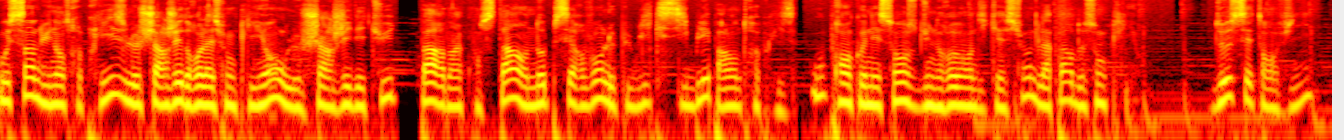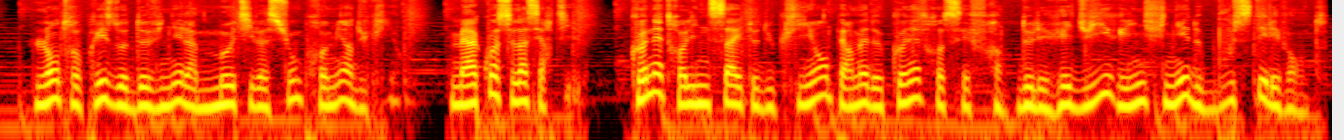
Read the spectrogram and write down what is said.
Au sein d'une entreprise, le chargé de relations clients ou le chargé d'études part d'un constat en observant le public ciblé par l'entreprise, ou prend connaissance d'une revendication de la part de son client. De cette envie, l'entreprise doit deviner la motivation première du client. Mais à quoi cela sert-il? Connaître l'insight du client permet de connaître ses freins, de les réduire et in fine de booster les ventes.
